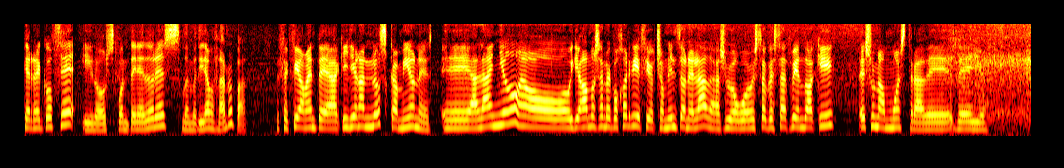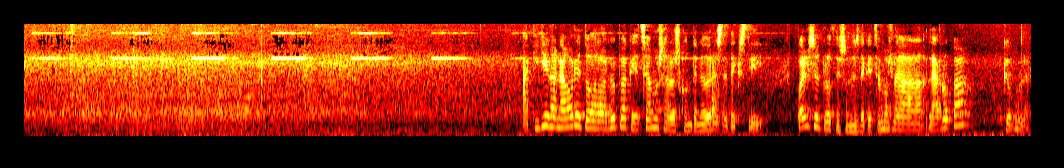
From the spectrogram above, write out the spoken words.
que recoge los contenedores donde tiramos la ropa. Efectivamente, aquí llegan los camiones. Eh, al año llegamos a recoger 18.000 toneladas. Luego, esto que estás viendo aquí es una muestra de, de ello. Aquí llegan ahora toda la ropa que echamos a los contenedores de textil. ¿Cuál es el proceso? Desde que echamos la, la ropa, ¿qué ocurre?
